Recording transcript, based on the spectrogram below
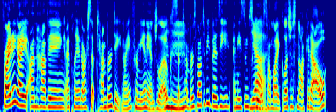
Friday night, I'm having, I planned our September date night for me and Angelo because Mhm. September's about to be busy and he's in school. Yeah. So I'm like, let's just knock it out.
